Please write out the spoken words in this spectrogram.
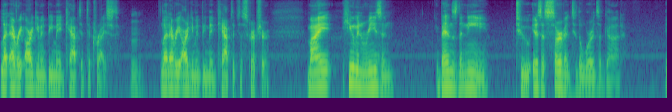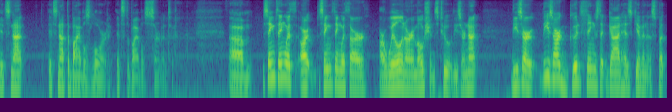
let every argument be made captive to Christ. Mm. Let every argument be made captive to Scripture. My human reason bends the knee to it is a servant to the words of God. It's not it's not the Bible's Lord. It's the Bible's servant. Um, same thing with our same thing with our our will and our emotions too. These are not these are these are good things that God has given us, but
